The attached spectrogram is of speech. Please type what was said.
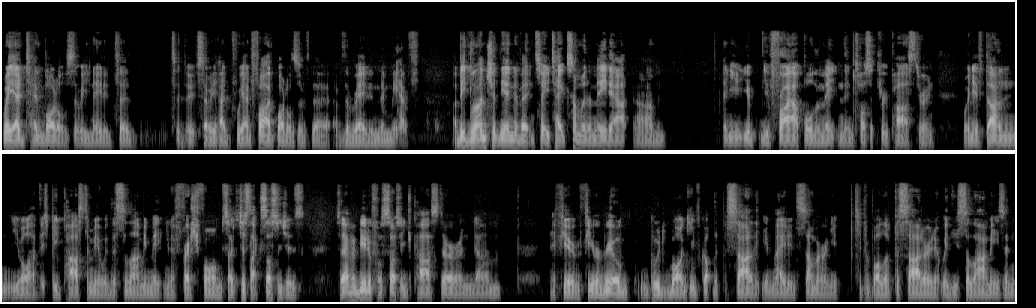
we had ten bottles that we needed to to do. So we had we had five bottles of the of the red, and then we have a big lunch at the end of it, and so you take some of the meat out, um, and you, you you fry up all the meat, and then toss it through pasta, and when you've done, you all have this big pasta meal with the salami meat in a fresh form. So it's just like sausages. So have a beautiful sausage pasta, and um, if you're if you're a real good wog, you've got the passata that you've made in summer, and you tip a bowl of passata in it with your salamis and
